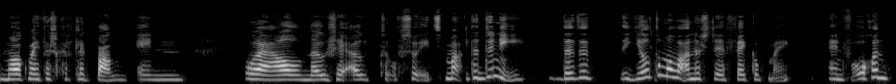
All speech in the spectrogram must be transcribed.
maak my verskriklik bang en o hel nou sy oud of so iets. Maar dit doen nie. Dit het heeltemal 'n anderste effek op my. En vanoggend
